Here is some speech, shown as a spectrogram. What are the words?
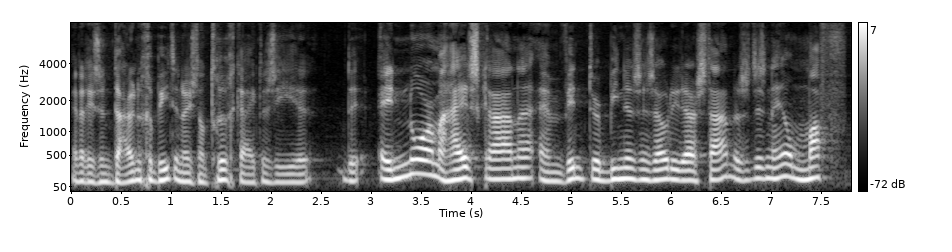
en er is een duingebied. En als je dan terugkijkt, dan zie je de enorme hijskranen en windturbines en zo die daar staan. Dus het is een heel maf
